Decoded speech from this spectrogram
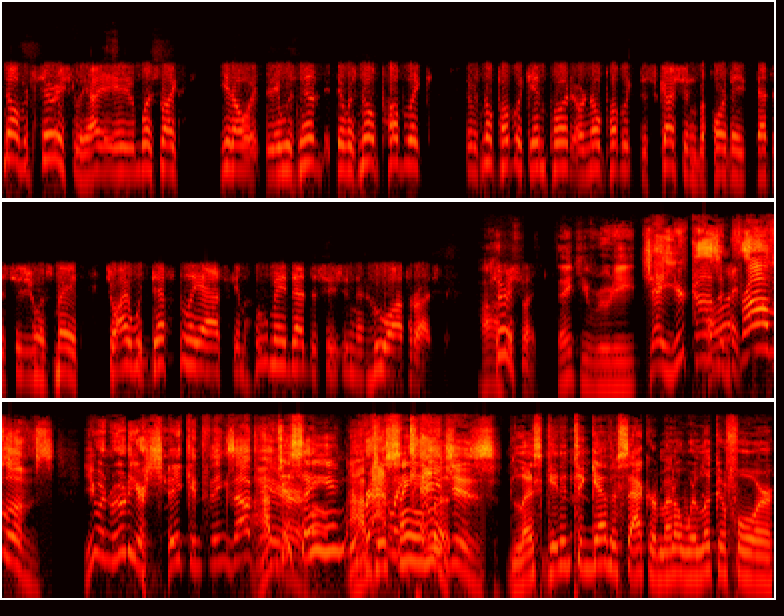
No, but seriously, I, it was like, you know, it, it was no, there was no public, there was no public input or no public discussion before they that decision was made. So I would definitely ask him who made that decision and who authorized it. Ah, Seriously. Thank you, Rudy. Jay, you're causing All right. problems. You and Rudy are shaking things up here. I'm just saying. You're I'm just rattling saying. Look, let's get it together, Sacramento. We're looking for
